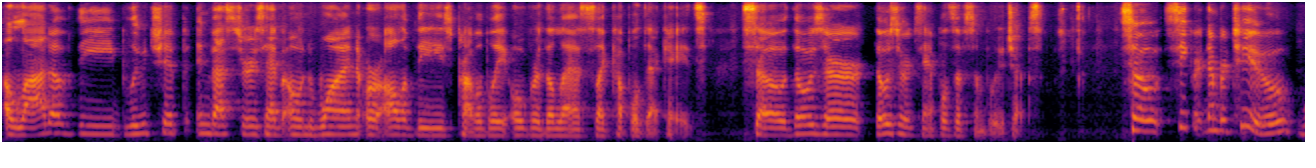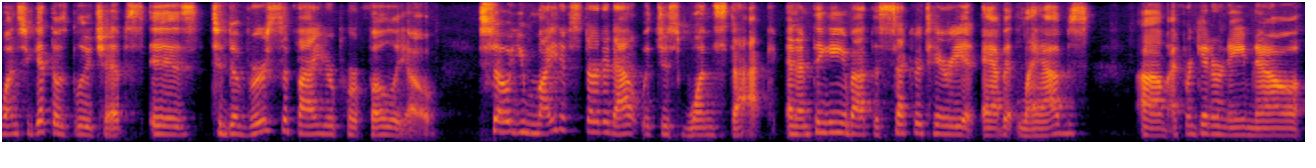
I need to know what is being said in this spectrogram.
a lot of the blue chip investors have owned one or all of these probably over the last like couple decades. So those are those are examples of some blue chips. So secret number 2, once you get those blue chips is to diversify your portfolio. So you might have started out with just one stock. And I'm thinking about the secretary at Abbott Labs. Um, I forget her name now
